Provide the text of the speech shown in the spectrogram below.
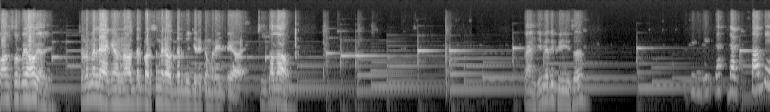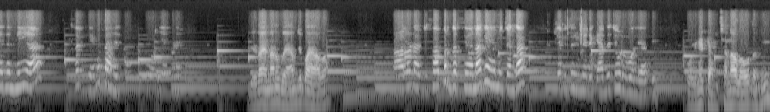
500 ਰੁਪਇਆ ਹੋ ਗਿਆ ਜੀ। ਚਲੋ ਮੈਂ ਲੈ ਕੇ ਆਉਣਾ ਉਧਰ ਪਰਸ ਮੇਰਾ ਉਧਰ ਦੂਜੇ ਕਮਰੇ 'ਚ ਪਿਆ ਹੈ ਠੀਕ ਆ ਲਾਓ ਭੈਣ ਜੀ ਮੇਰੀ ਫੀਸ। ਦਿੱਲੀ ਦਾ ਡਾਕਟਰ ਸਾਹਿਬ ਦੇ ਦਿੰਨੀ ਆ ਰੱਖੇ ਨਾ ਪੈਸੇ ਆਪਣੇ ਜਿਹੜਾ ਇਹਨਾਂ ਨੂੰ ਵਹਿਮ ਚ ਪਾਇਆ ਵਾ। ਆਲੋ ਡਾਕਟਰ ਸਾਹਿਬ ਪਰ ਦੱਸਿਓ ਨਾ ਕਿਸੇ ਨੂੰ ਚੰਗਾ ਕਿ ਵੀ ਤੁਸੀਂ ਮੇਰੇ ਕਹਿੰਦੇ ਝੂਠ ਬੋਲਿਆ ਸੀ। ਕੋਈ ਨਹੀਂ ਟੈਨਸ਼ਨ ਨਾ ਲਓ ਤੁਸੀਂ।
